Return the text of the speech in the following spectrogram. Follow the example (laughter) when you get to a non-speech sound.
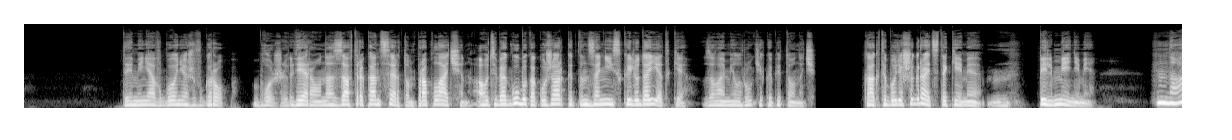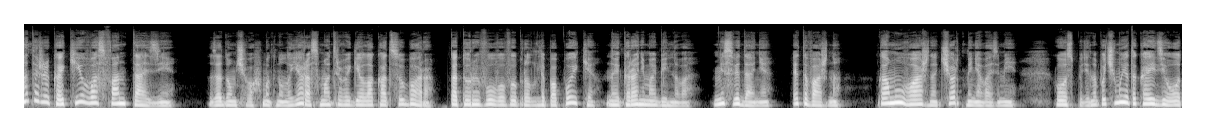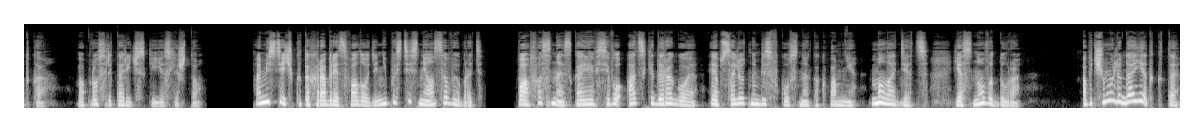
«Ты меня вгонишь в гроб. Боже, Вера, у нас завтра концерт, он проплачен, а у тебя губы, как у жаркой танзанийской людоедки», — заломил руки Капитоныч. «Как ты будешь играть с такими... пельменями?» «Надо же, какие у вас фантазии!» — задумчиво хмыкнула я, рассматривая геолокацию бара, который Вова выбрал для попойки на экране мобильного. «Не свидание. Это важно. Кому важно, черт меня возьми. Господи, ну почему я такая идиотка? Вопрос риторический, если что. А местечко-то храбрец Володя не постеснялся выбрать. Пафосное, скорее всего, адски дорогое и абсолютно безвкусное, как по мне. Молодец. Я снова дура. А почему людоедка-то?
